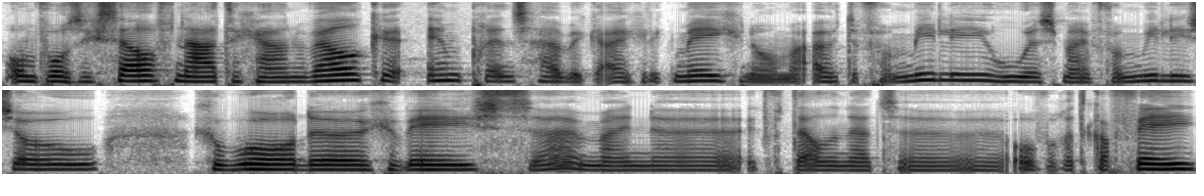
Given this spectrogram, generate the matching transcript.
om voor zichzelf na te gaan welke imprints heb ik eigenlijk meegenomen uit de familie. Hoe is mijn familie zo? geworden, geweest. Hè. Mijn, uh, ik vertelde net uh, over het café.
